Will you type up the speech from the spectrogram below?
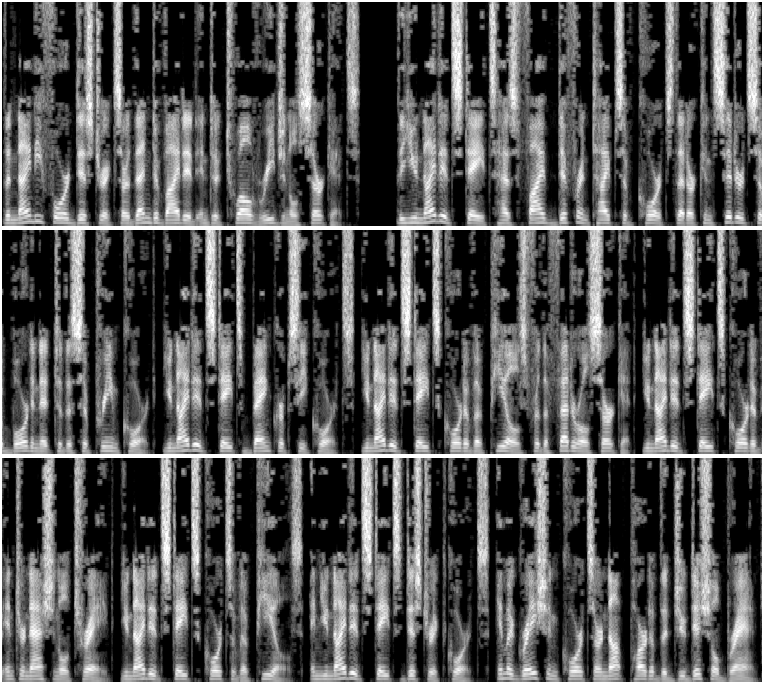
The 94 districts are then divided into 12 regional circuits. The United States has five different types of courts that are considered subordinate to the Supreme Court, United States Bankruptcy Courts, United States Court of Appeals for the Federal Circuit, United States Court of International Trade, United States Courts of Appeals, and United States District Courts. Immigration courts are not part of the judicial branch,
